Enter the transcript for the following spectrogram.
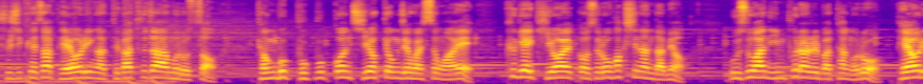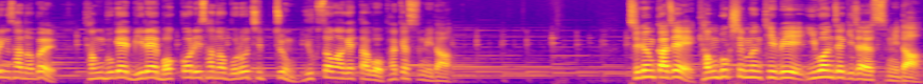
주식회사 베어링 아트가 투자함으로써 경북 북부권 지역 경제 활성화에 크게 기여할 것으로 확신한다며 우수한 인프라를 바탕으로 베어링 산업을 경북의 미래 먹거리 산업으로 집중 육성하겠다고 밝혔습니다. 지금까지 경북신문TV 이원재 기자였습니다.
